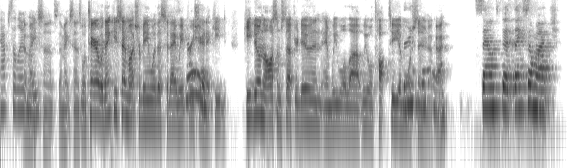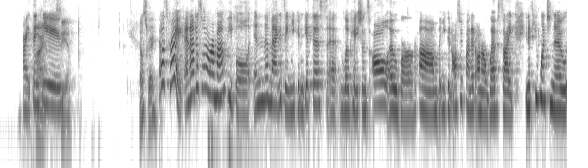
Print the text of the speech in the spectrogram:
Absolutely. That makes sense. That makes sense. Well, Tara, well, thank you so much for being with us today. We appreciate it. Keep keep doing the awesome stuff you're doing, and we will uh we will talk to you more soon. Okay. Sounds good. Thanks so much. All right. Thank All right, you. See you. That was great. That was great. And I just want to remind people in the magazine, you can get this at locations all over, um, but you can also find it on our website. And if you want to know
